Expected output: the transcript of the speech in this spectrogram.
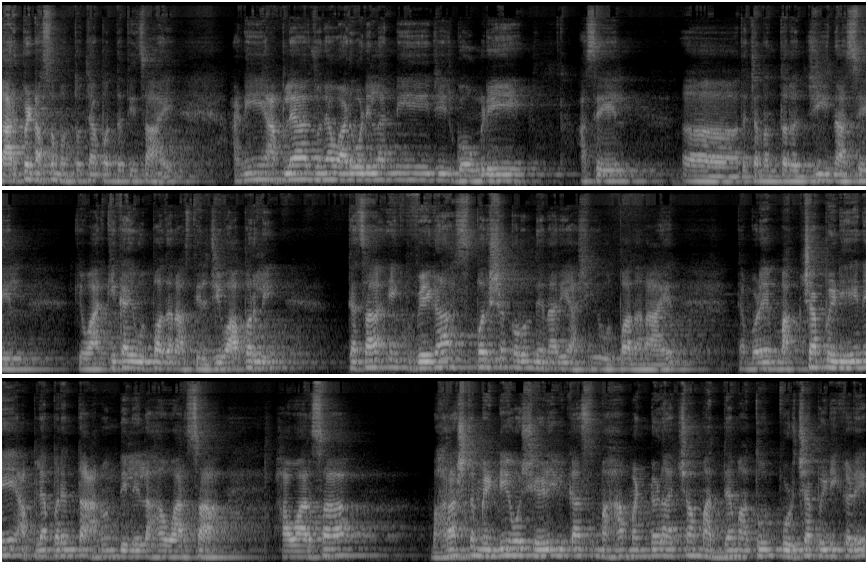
कार्पेट असं म्हणतो त्या पद्धतीचं आहे. आणि आपल्या जुन्या वाडवडिलांनी जी घोंगडी असेल त्याच्यानंतर जीन असेल किंवा आणखी काही उत्पादनं असतील जी वापरली त्याचा एक वेगळा स्पर्श करून देणारी अशी ही उत्पादनं आहेत. त्यामुळे मागच्या पिढीने आपल्यापर्यंत आणून दिलेला हा वारसा हा वारसा महाराष्ट्र मेंढी व शेळी विकास महामंडळाच्या माध्यमातून पुढच्या पिढीकडे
